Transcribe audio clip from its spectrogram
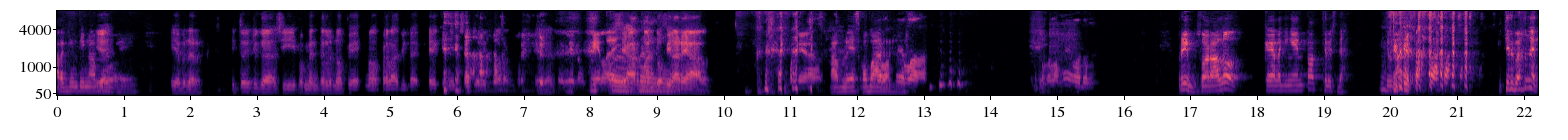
Argentina Iya. boy. Iya benar. Itu juga si pemain Telenope Novela juga kayak kayaknya bisa golin tuh orang. Iya kan? Telenovela, Eh, Si eh, Armando eh. Villarreal. Pablo Escobar. Lamela. Lamela dong. Prim, suara lo kayak lagi ngentot serius dah. Kecil banget. Kecil banget.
